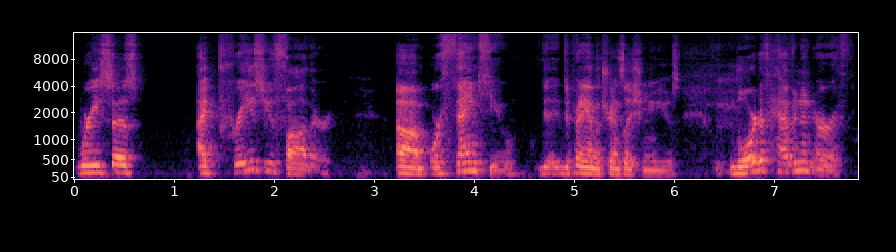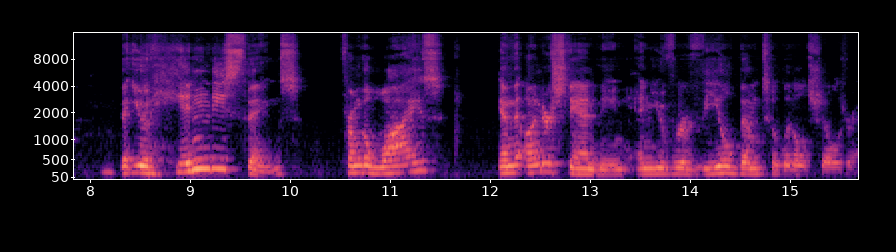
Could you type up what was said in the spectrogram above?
where he says, "I praise you, Father," um, or "Thank you," d- depending on the translation you use, Lord of heaven and earth, that you have hidden these things from the wise and the understanding, and you've revealed them to little children.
